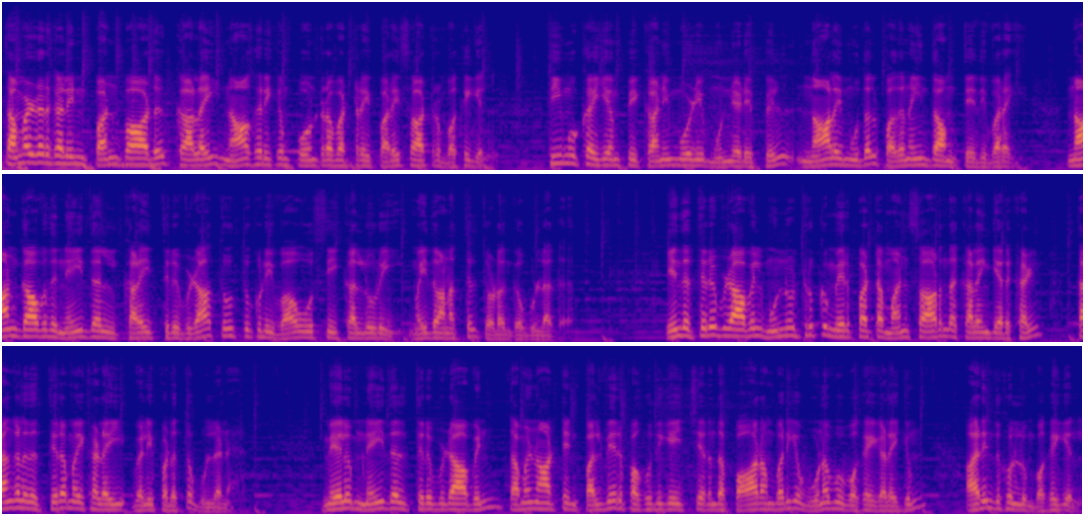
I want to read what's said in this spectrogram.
தமிழர்களின் பண்பாடு கலை நாகரிகம் போன்றவற்றை பறைசாற்றும் வகையில் திமுக எம்பி கனிமொழி முன்னெடுப்பில் நாளை முதல் பதினைந்தாம் தேதி வரை நான்காவது நெய்தல் கலை திருவிழா தூத்துக்குடி வஉசி கல்லூரி மைதானத்தில் தொடங்க உள்ளது. இந்த திருவிழாவில் முன்னூற்றுக்கும் மேற்பட்ட மண் சார்ந்த கலைஞர்கள் தங்களது திறமைகளை வெளிப்படுத்த உள்ளனர். மேலும் நெய்தல் திருவிழாவின் தமிழ்நாட்டின் பல்வேறு பகுதியைச் சேர்ந்த பாரம்பரிய உணவு வகைகளையும் அறிந்து கொள்ளும் வகையில்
